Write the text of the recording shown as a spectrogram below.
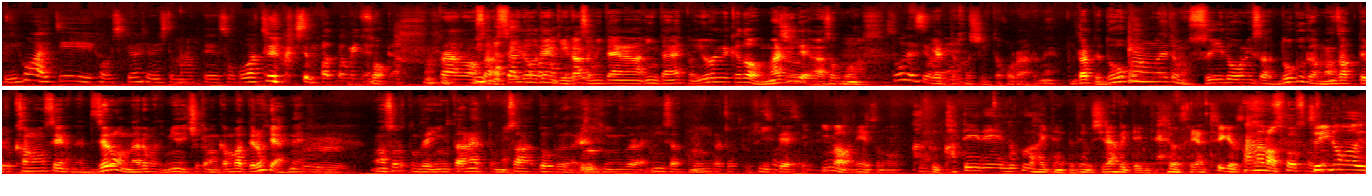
日本 IT 株式会社にしてもらって、そこは強くしてもらった方がいいじゃないですか？本当にあのさ、水道、電気、ガスみたいなインターネット言われるけど、マジであそこはそうですよねやって。ほしいところあるね。だってどう考えても水道にさ、毒が混ざってる可能性なんてゼロになるまでみんな一生懸命頑張ってるわけやね。うん。まあ、それとでインターネットもさ、毒がいい品ぐらいにさ、国がちょっと引いて、今はねその各家庭で毒が入ってないか全部調べてみたいなことやってるけどそんなのそうそうそう。水道を流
